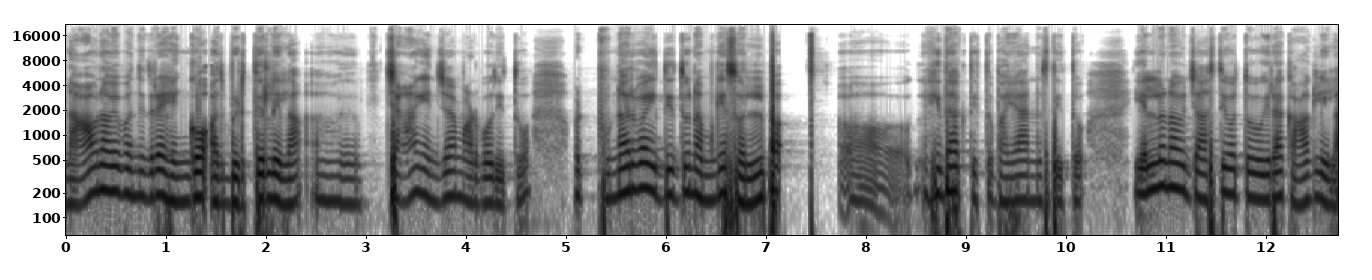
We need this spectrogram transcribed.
ನಾವು ನಾವೇ ಬಂದಿದ್ದರೆ ಹೆಂಗೋ ಅದು ಬಿಡ್ತಿರ್ಲಿಲ್ಲ. ಚೆನ್ನಾಗಿ ಎಂಜಾಯ್ ಮಾಡ್ಬೋದಿತ್ತು. ಬಟ್ ಪುನರ್ವ ಇದ್ದಿದ್ದು ನಮಗೆ ಸ್ವಲ್ಪ ಇದಾಗ್ತಿತ್ತು, ಭಯ ಅನ್ನಿಸ್ತಿತ್ತು. ಎಲ್ಲೂ ನಾವು ಜಾಸ್ತಿ ಹೊತ್ತು ಇರೋಕ್ಕಾಗಲಿಲ್ಲ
